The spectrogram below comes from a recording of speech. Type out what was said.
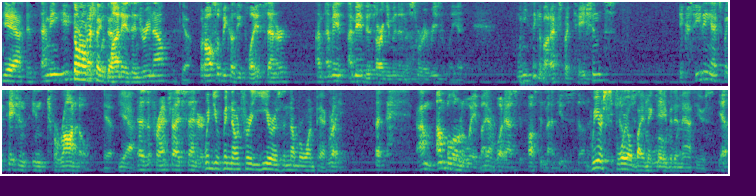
Yeah, Is- I mean, Don't especially with this. Laine's injury now. Yeah. But also because he plays center. I, I made I made this argument in a story recently. When you think about expectations, exceeding expectations in Toronto Yeah. yeah. as a franchise center, when you've been known for a year as the number one pick, right? Uh, I'm, I'm blown away by Yeah. what Auston Matthews has done. We are spoiled blown by away. McDavid and Matthews. Yeah.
